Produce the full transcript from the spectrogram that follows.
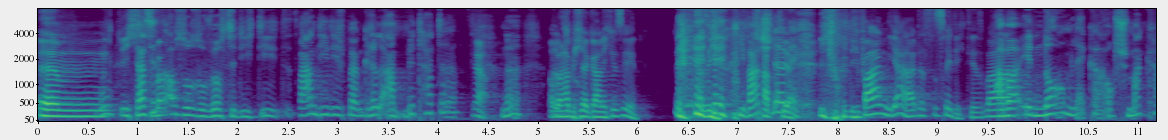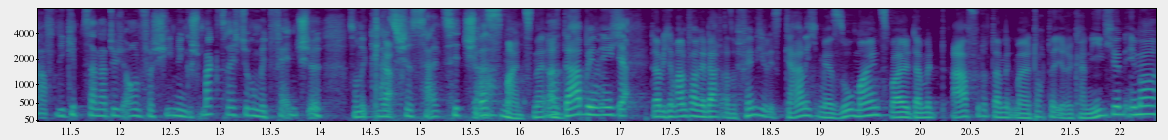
Ähm, Das sind auch so, so Würste, die, die das waren die, die ich beim Grillabend mit hatte. Ja. Ne? aber habe ich ja gar nicht gesehen. die waren schnell ja, weg. ich, die waren, ja, das ist richtig. Das war, Aber enorm lecker, auch schmackhaft. Die gibt es dann natürlich auch in verschiedenen Geschmacksrichtungen mit Fenchel, so eine klassische Salsiccia. Das ist meins, ne? Also da bin ich, Ja. da habe ich am Anfang gedacht, also Fenchel ist gar nicht mehr so meins, weil damit A füttert damit meine Tochter ihre Kaninchen immer.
